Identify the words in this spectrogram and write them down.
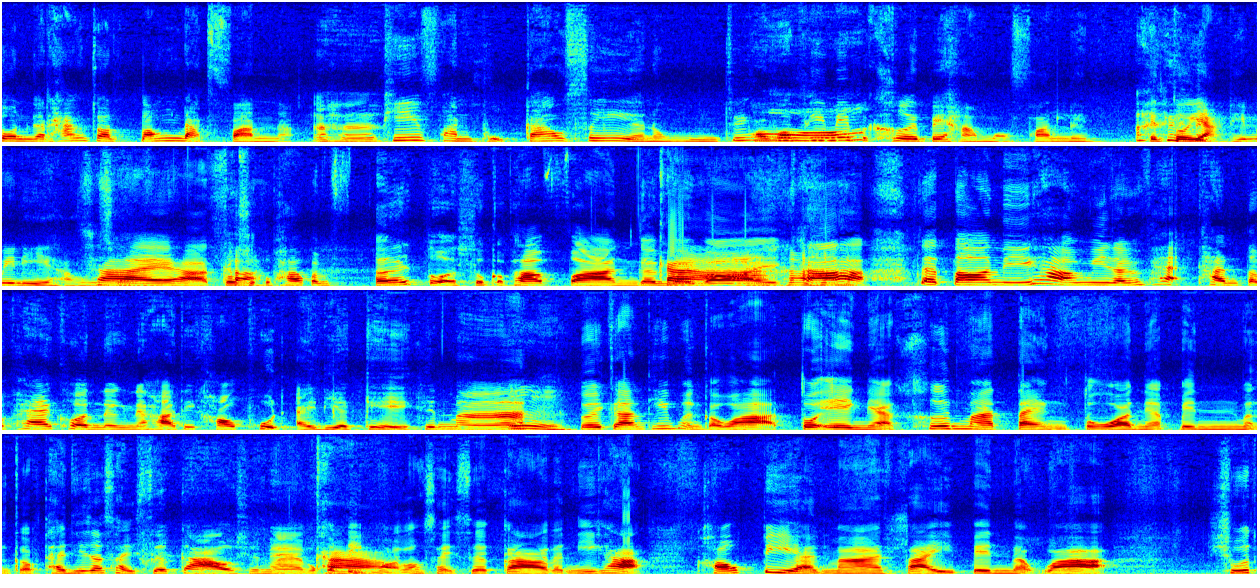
จนกระทั่งจนต้องดัดฟันอะ อะฮะ พี่ฟันผุเก้าซี่อะน้องมูจริงเพราะว่าเหรอ พี่ไม่เคยไปหาหมอฟันเลย เป็นตัวอย่างที่ไม่ดีค่ะคุณผู้ชมใช่ค่ะตรวจค่ะสุขภาพกันเอ้ยตรวจสุขภาพฟันกันค่ะบ่อยๆค่ะ แต่ตอนนี้ค่ะมีทันตแพทย์ทันตแพทย์คนหนึ่งนะคะ ที่เขาผุดไอเดียเก๋ขึ้นมา อืมโดยการที่เหมือนกับว่าตัวเองเนี่ยขึ้นมาแต่งตัวเนี่ยเป็นเหมือนกับแทนที่จะใส่เสื้อกาวใช่ไหมปกติค่ะ หมอต้องใส่เสื้อกาวแต่นี่ค่ะเขาเปลี่ยนมาใส่เป็นแบบว่า ชุด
